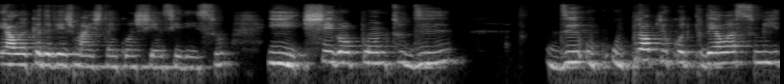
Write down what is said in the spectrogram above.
Ela cada vez mais tem consciência disso e chega ao ponto de de o, o, próprio corpo dela assumir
